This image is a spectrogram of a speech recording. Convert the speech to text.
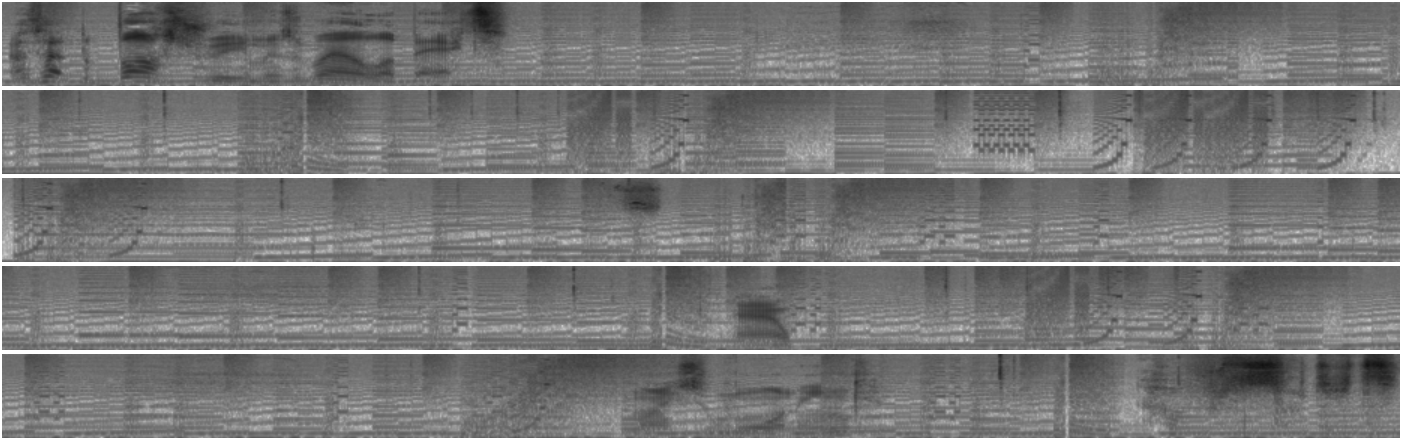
That's at the boss room as well, I bet. Ow. Nice warning. Oh, sod it!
